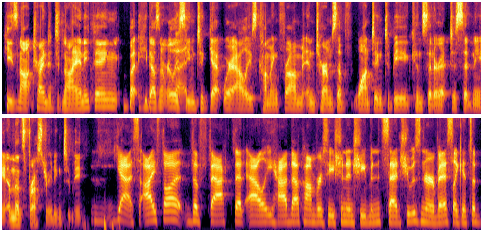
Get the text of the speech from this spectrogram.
he's not trying to deny anything, but he doesn't really Good. seem to get where Alli's coming from in terms of wanting to be considerate to Sydney. And that's frustrating to me. Yes, I thought the fact that Alli had that conversation and she even said she was nervous, like it's a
